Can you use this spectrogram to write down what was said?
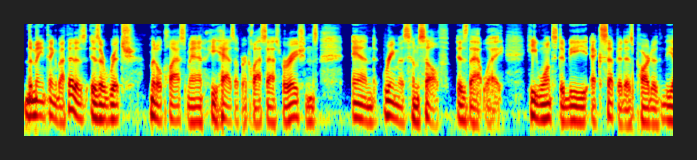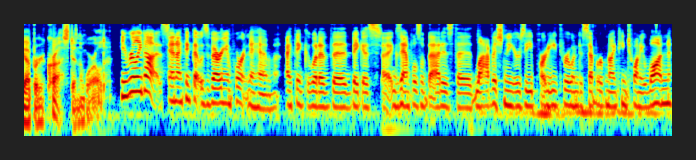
The main thing about that is, is a rich middle class man. He has upper class aspirations. And Remus himself is that way. He wants to be accepted as part of the upper crust in the world. He really does. And I think that was very important to him. I think one of the biggest uh, examples of that is the lavish New Year's Eve party he threw in December of 1921.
